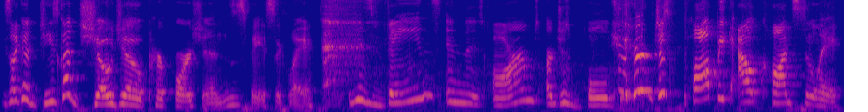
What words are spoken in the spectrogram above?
He's like a he's got JoJo proportions, basically. His veins in his arms are just bulging. They're just popping out constantly.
